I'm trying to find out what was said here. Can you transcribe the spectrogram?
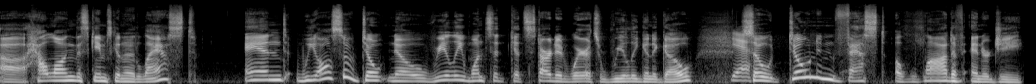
uh, how long this game's going to last. And we also don't know really once it gets started where it's really going to go. Yeah. So don't invest a lot of energy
